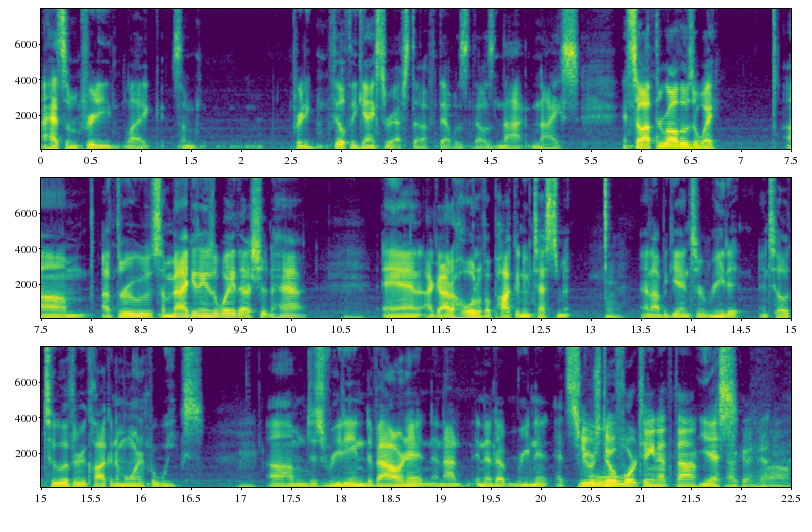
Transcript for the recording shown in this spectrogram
I had some pretty like some pretty filthy gangster rap stuff that was that was not nice, and so I threw all those away. Um, I threw some magazines away that I shouldn't have, and I got a hold of a pocket New Testament, and I began to read it until two or three o'clock in the morning for weeks. Um, just reading, devouring it, and I ended up reading it at school. You were still 14 at the time. Yes. Okay. yeah. Wow.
